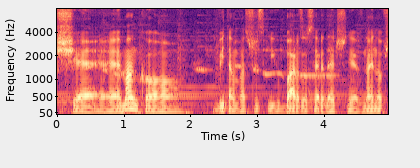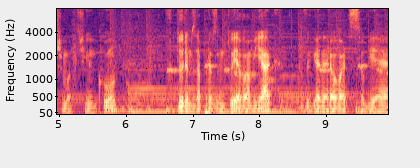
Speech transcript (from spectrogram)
Siemanko! Witam Was wszystkich bardzo serdecznie w najnowszym odcinku, w którym zaprezentuję Wam jak wygenerować sobie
